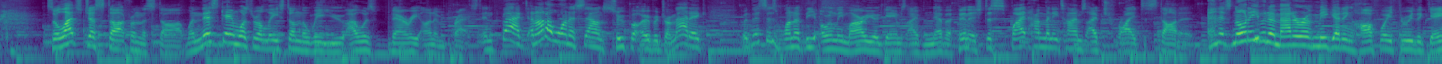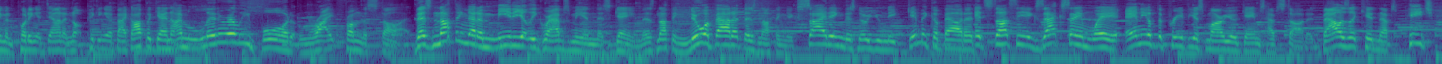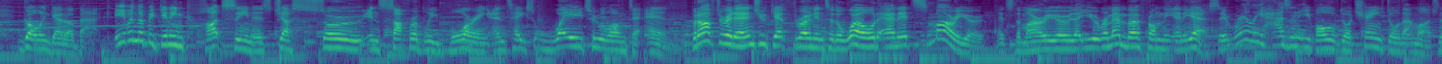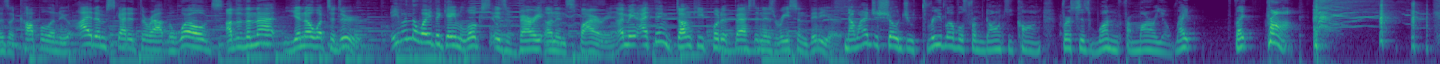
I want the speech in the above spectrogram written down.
So let's just start from the start. When this game was released on the Wii U, I was very unimpressed. In fact, and I don't want to sound super over dramatic, but this is one of the only Mario games I've never finished, despite how many times I've tried to start it. And it's not even a matter of me getting halfway through the game and putting it down and not picking it back up again, I'm literally bored right from the start. There's nothing that immediately grabs me in this game. There's nothing new about it, there's nothing exciting, there's no unique gimmick about it. It starts the exact same way any of the previous Mario games have started. Bowser kidnaps Peach, go and get her back. Even the beginning cutscene is just so insufferably boring and takes way too long to end. But after it ends, you get thrown into the world and it's Mario. It's the Mario that you remember from the NES. It really hasn't evolved or changed all that much. There's a couple of new items scattered throughout the worlds. Other than that, you know what to do. Even the way the game looks is very uninspiring. I mean, I think Dunkey put it best in his recent video. Now, I just showed you three levels from Donkey Kong versus one from Mario, right? Right? Wrong!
